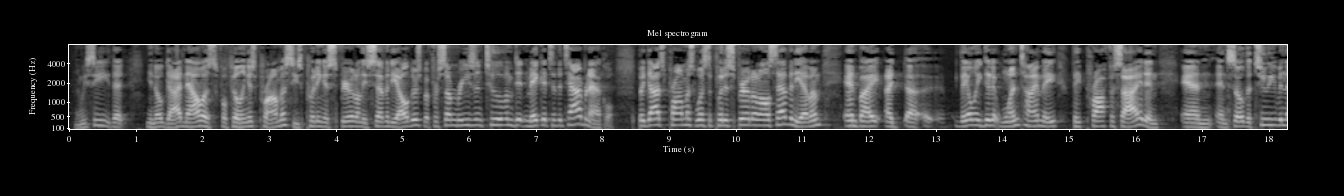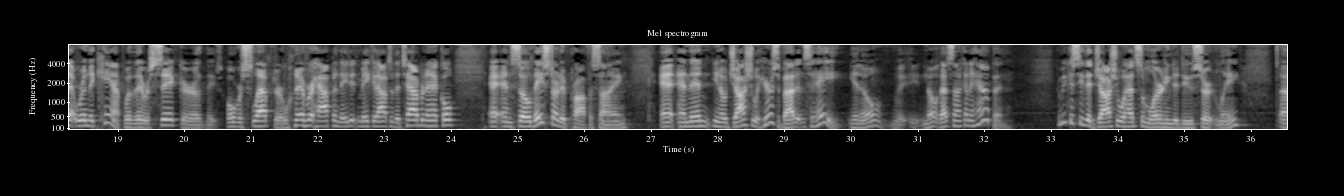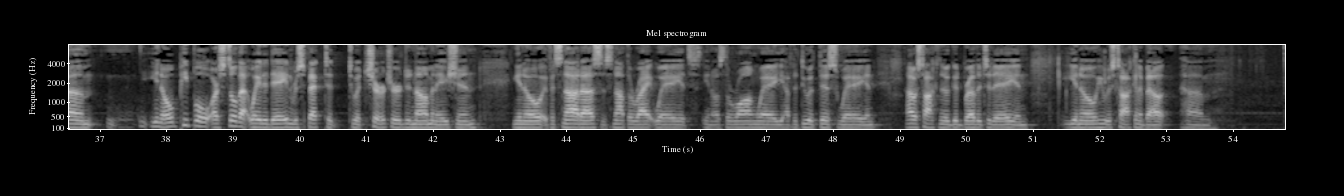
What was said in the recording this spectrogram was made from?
And we see that, you know, God now is fulfilling his promise. He's putting his spirit on these 70 elders, but for some reason, two of them didn't make it to the tabernacle. But God's promise was to put his spirit on all 70 of them, and by, uh, uh, they only did it one time. They, they prophesied, and, and, and so the two even that were in the camp, whether they were sick or they overslept or whatever happened, they didn't make it out to the tabernacle. And, and so they started prophesying. And, and then, you know, Joshua hears about it and says, hey, you know, no, that's not going to happen. And we can see that Joshua had some learning to do, certainly. Um, you know, people are still that way today in respect to, to a church or a denomination. You know, if it's not us, it's not the right way. It's, you know, it's the wrong way. You have to do it this way. And I was talking to a good brother today and, you know, he was talking about, um,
